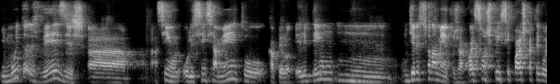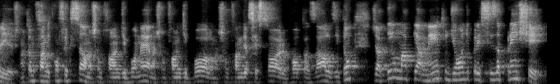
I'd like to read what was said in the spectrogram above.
e muitas vezes uh, assim, o, licenciamento, Capelo, ele tem um, um, um, direcionamento já. Quais são as principais categorias? Nós estamos falando de confecção, nós estamos falando de boné, nós estamos falando de bola, nós estamos falando de acessório, volta às aulas. Então, já tem um mapeamento de onde precisa preencher.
